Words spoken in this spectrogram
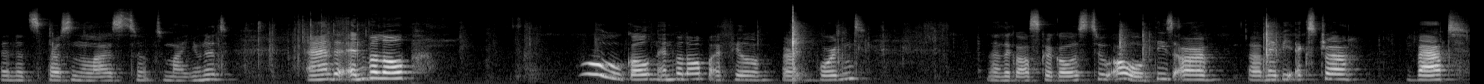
and it's personalized to, to my unit. And the envelope Ooh, golden envelope. I feel very important. Then the Oscar goes to, oh, these are uh, maybe extra VAT.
